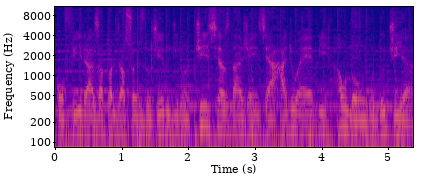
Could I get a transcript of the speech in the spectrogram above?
Confira as atualizações do Giro de Notícias da agência Rádio Web ao longo do dia.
